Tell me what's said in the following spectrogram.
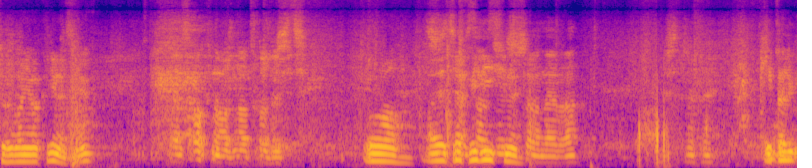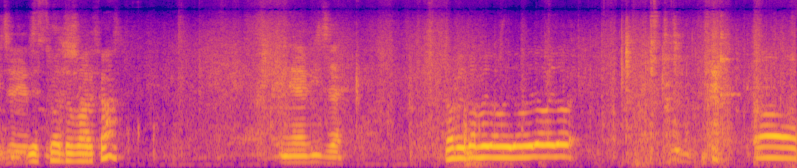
Tu chyba nie ma klimy, co nie? Teraz okno można otworzyć. O, ale trafiliśmy. Zniszczone, no. Już trochę... I Kibel gdzie jest? jest ładowarka? Nie widzę. Dawaj, dawaj, dawaj, dawaj, dawaj, dawaj. O,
